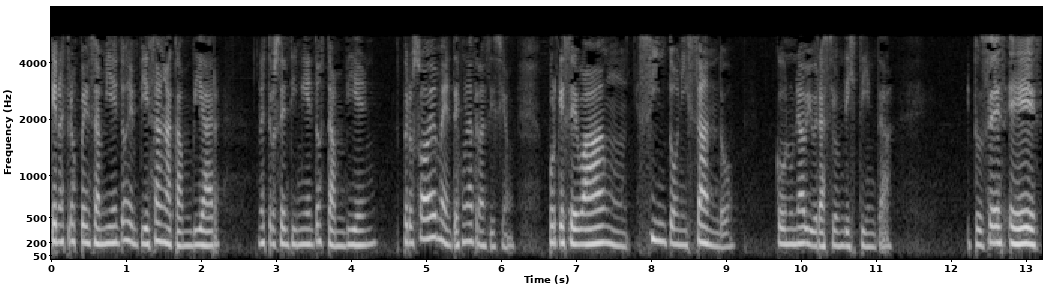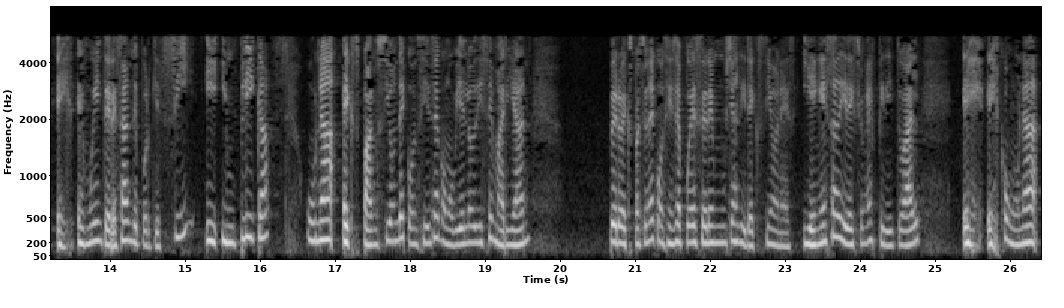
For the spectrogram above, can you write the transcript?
Que nuestros pensamientos empiezan a cambiar, nuestros sentimientos también, pero suavemente es una transición, porque se van sintonizando con una vibración distinta. Entonces es, muy interesante porque sí y implica una expansión de conciencia, como bien lo dice Marían, pero expansión de conciencia puede ser en muchas direcciones y en esa dirección espiritual es, como una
